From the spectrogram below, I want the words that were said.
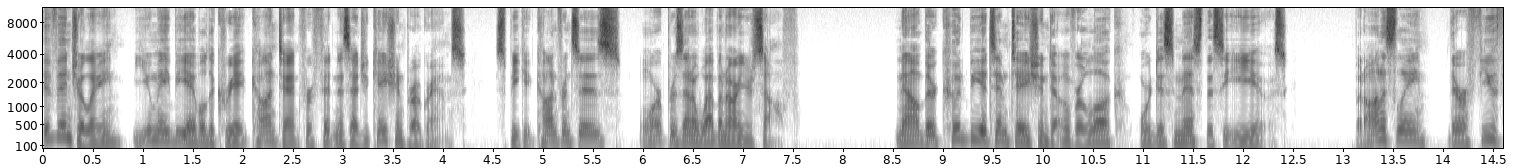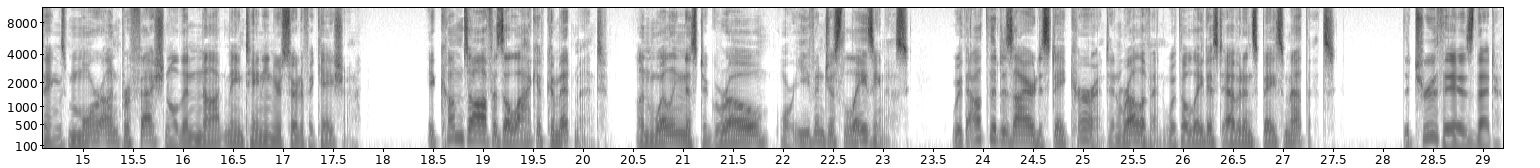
Eventually, you may be able to create content for fitness education programs, speak at conferences, or present a webinar yourself. Now, there could be a temptation to overlook or dismiss the CEUs, but honestly, there are few things more unprofessional than not maintaining your certification. It comes off as a lack of commitment, unwillingness to grow, or even just laziness, without the desire to stay current and relevant with the latest evidence based methods. The truth is that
